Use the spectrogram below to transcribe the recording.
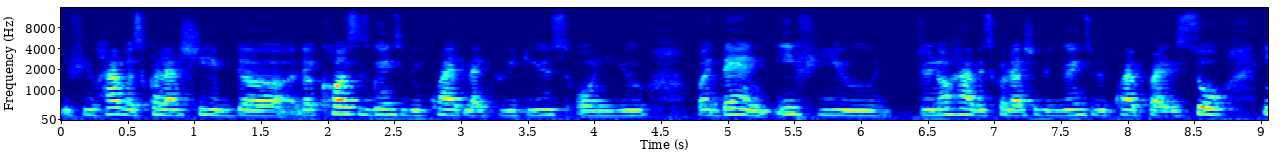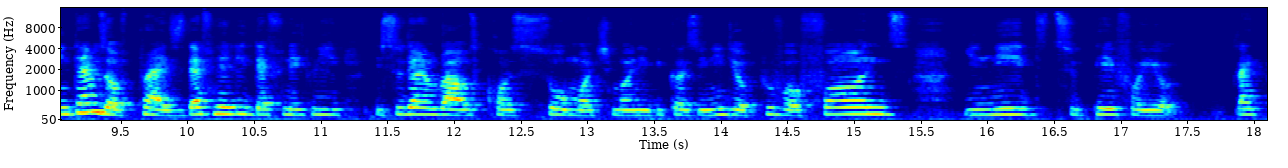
if you have a scholarship, the, the cost is going to be quite like reduced on you. But then if you do not have a scholarship is going to be quite pricey. So in terms of price definitely definitely the student route costs so much money because you need your proof of funds you need to pay for your like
